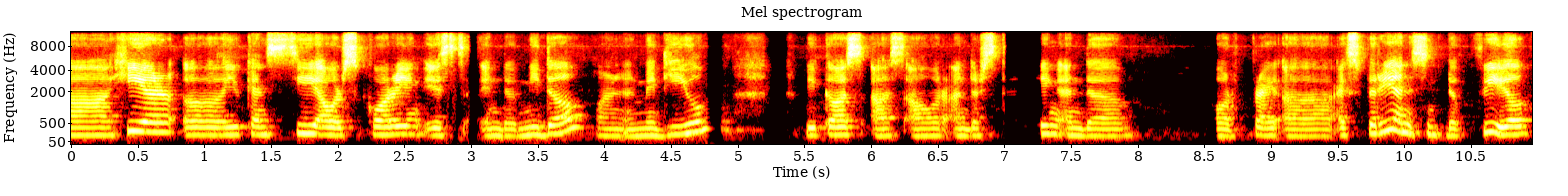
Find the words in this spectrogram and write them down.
Uh, here uh, you can see our scoring is in the middle or medium because as our understanding and the, our uh, experience in the field,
